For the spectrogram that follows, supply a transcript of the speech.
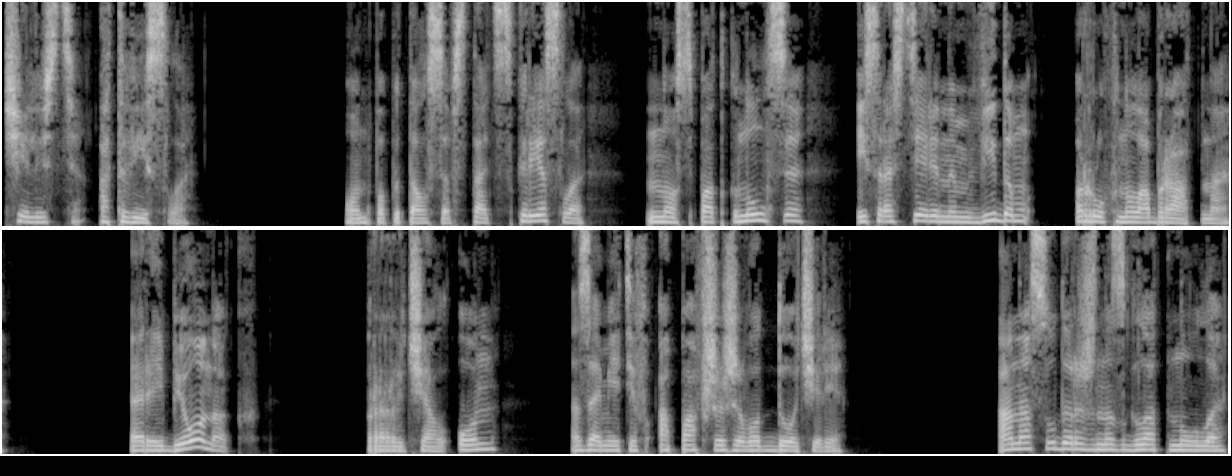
челюсть отвисла. Он попытался встать с кресла, но споткнулся и с растерянным видом рухнул обратно. «Ребенок!» — прорычал он, заметив опавший живот дочери. Она судорожно сглотнула,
